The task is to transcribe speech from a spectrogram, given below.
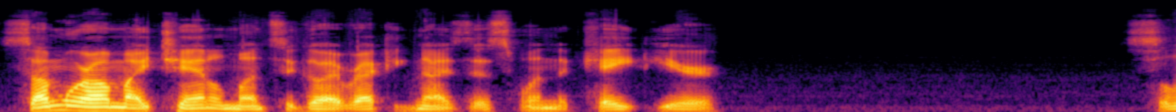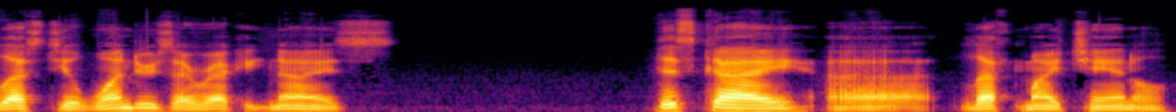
Some were on my channel months ago. I recognize this one, the Kate here. Celestial Wonders, I recognize. This guy uh, left my channel.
